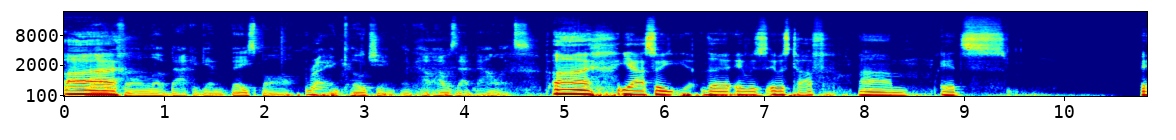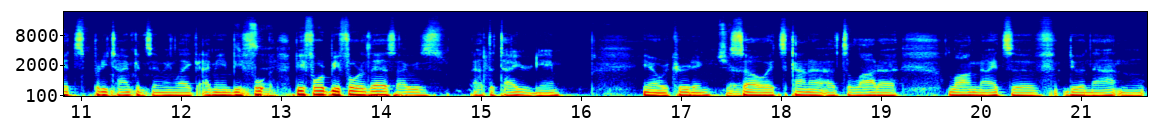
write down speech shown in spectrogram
Uh, fall in love back again baseball, Right. and coaching? Like how, how was that balance? Uh, yeah. So the it was it was tough. Um, it's it's pretty time consuming. Like I mean, before before before this, I was at the Tiger game, you know, recruiting. Sure. So it's kind of it's a lot of long nights of doing that, and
